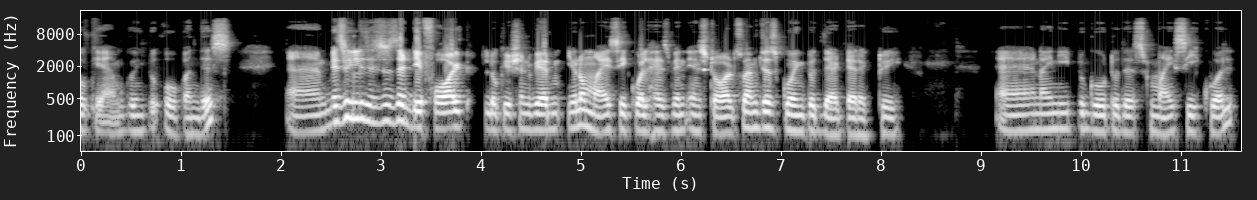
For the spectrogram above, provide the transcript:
okay i'm going to open this. And basically this is the default location where you know mysql has been installed. So i'm just going to that directory. And i need to go to this mysql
